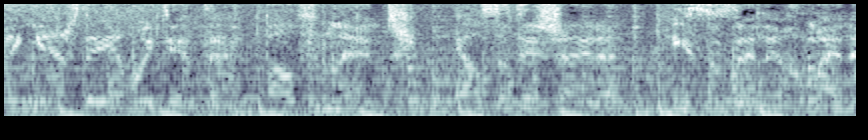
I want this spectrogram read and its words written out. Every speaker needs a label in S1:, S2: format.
S1: Manhãs da M80. Paulo Fernandes, Elsa Teixeira e Susana Romana.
